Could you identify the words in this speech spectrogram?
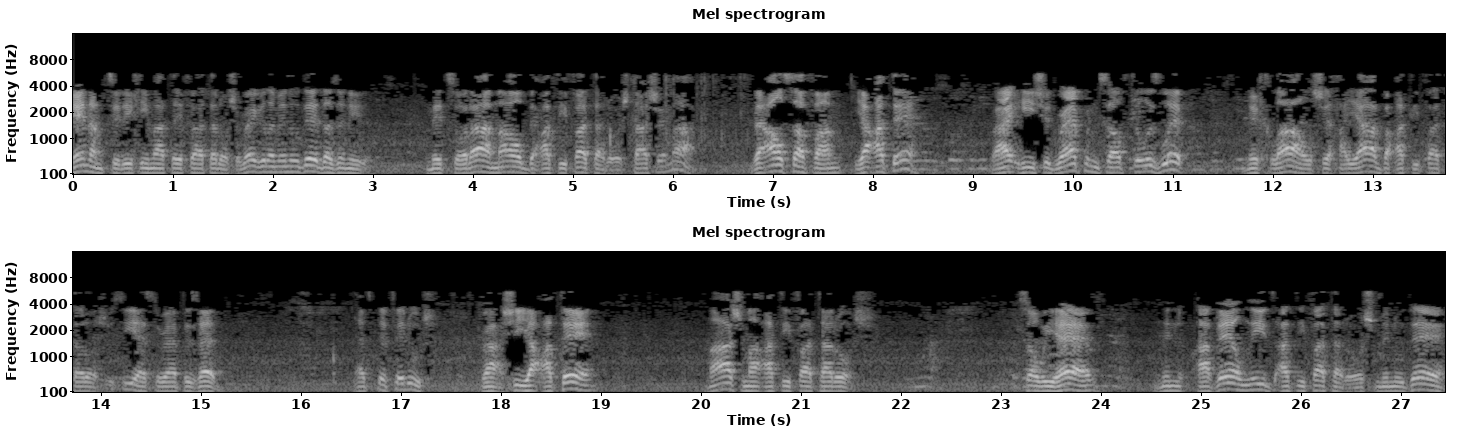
Enam tzirichim atifat regular menudeh doesn't need it. Mitzora ma'al be'atifat harosh tashema. Ve'al safam ya'ateh. Right? He should wrap himself till his lip. Michlal shehayav be'atifat harosh. You see, he has to wrap his head. That's beferush. Rashi ya'ateh mashma atifat harosh. So we have Avel needs atifat harosh. Menudeh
